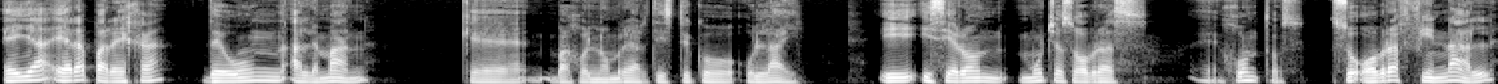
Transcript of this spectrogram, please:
Ella era pareja de un alemán que bajo el nombre artístico Ulay y hicieron muchas obras eh, juntos. Su obra final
